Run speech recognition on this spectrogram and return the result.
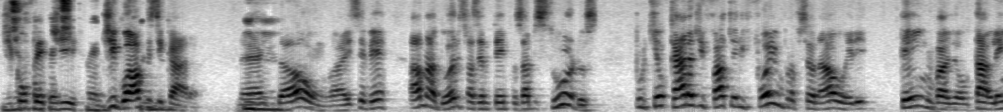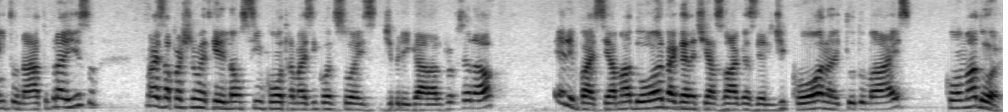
de, de competir de igual com esse cara. Né? Uhum. Então, aí você vê amadores fazendo tempos absurdos, porque o cara, de fato, ele foi um profissional, ele tem o talento nato para isso, mas a partir do momento que ele não se encontra mais em condições de brigar lá no profissional, ele vai ser amador, vai garantir as vagas dele de Kona e tudo mais como amador.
